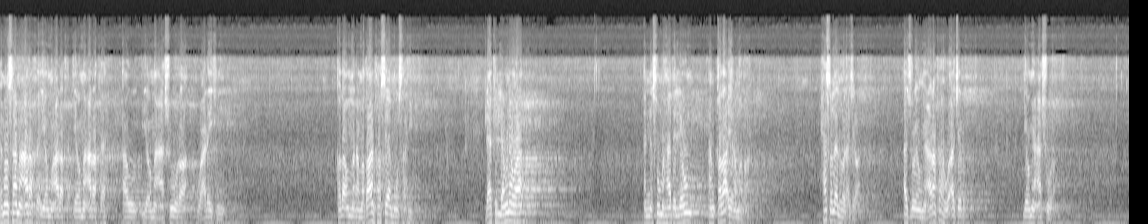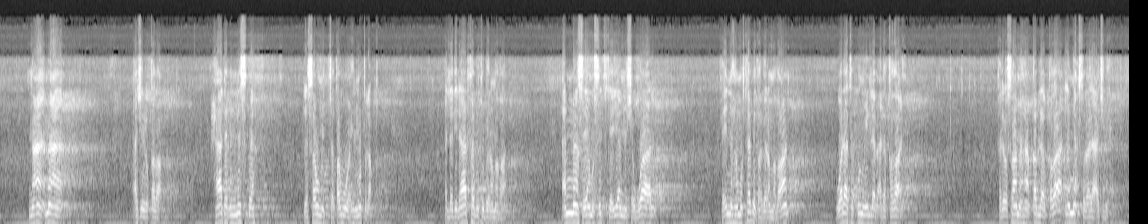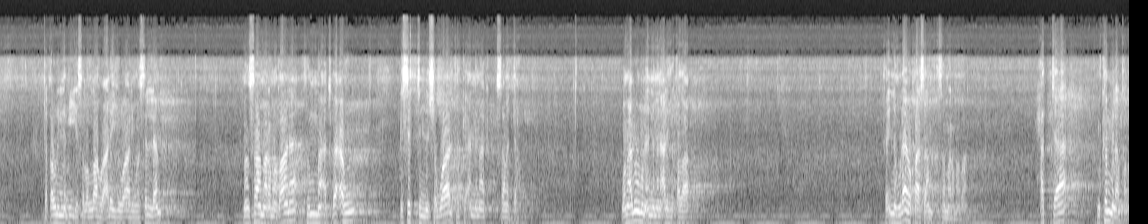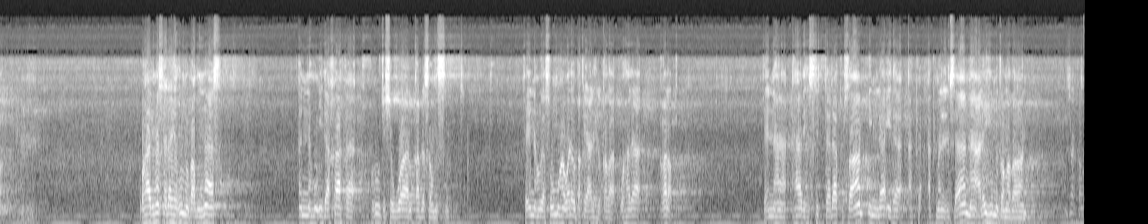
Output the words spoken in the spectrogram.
فمن صام عرفة يوم عرفة يوم عرفة أو يوم عاشوراء وعليه قضاء من رمضان فصيامه صحيح. لكن لو نوى أن يصوم هذا اليوم عن قضاء رمضان حصل له الأجران. أجر يوم عرفة وأجر يوم عاشوراء مع مع أجر القضاء. هذا بالنسبة لصوم التطوع المطلق الذي لا يرتبط برمضان. أما صيام ستة أيام من شوال فإنها مرتبطة برمضان ولا تكون إلا بعد قضائه. فلو صامها قبل القضاء لم يحصل على أجرها. لقول النبي صلى الله عليه وآله وسلم من صام رمضان ثم أتبعه بست من شوال فكأنما صام الدهر. ومعلوم أن من عليه قضاء. فإنه لا يقال صام رمضان حتى يكمل القضاء. وهذه مسألة يظن بعض الناس أنه إذا خاف خروج شوال قبل صوم الست فإنه يصومها ولو بقي عليه القضاء وهذا غلط. فإنها هذه الستة لا تصام إلا إذا أكمل الإنسان ما عليه من رمضان.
